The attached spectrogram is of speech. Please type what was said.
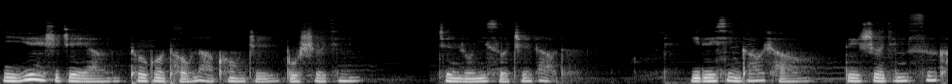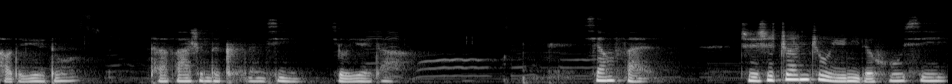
你越是这样透过头脑控制不射精，正如你所知道的，你对性高潮、对射精思考的越多，它发生的可能性就越大。相反。只是专注于你的呼吸，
